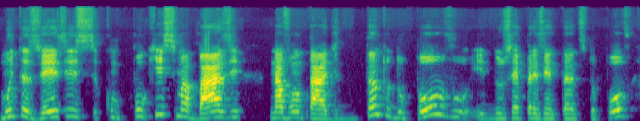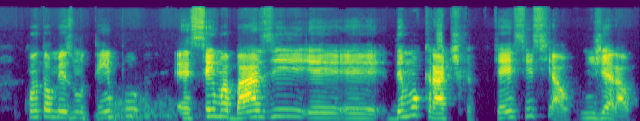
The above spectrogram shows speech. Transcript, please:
muitas vezes com pouquíssima base na vontade tanto do povo e dos representantes do povo, quanto ao mesmo tempo é, sem uma base é, democrática, que é essencial em geral.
